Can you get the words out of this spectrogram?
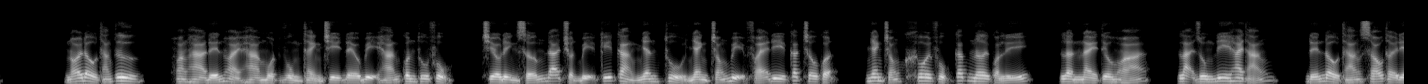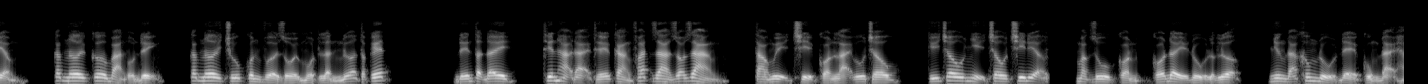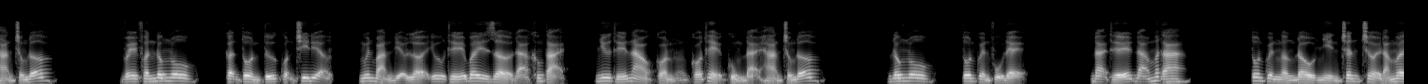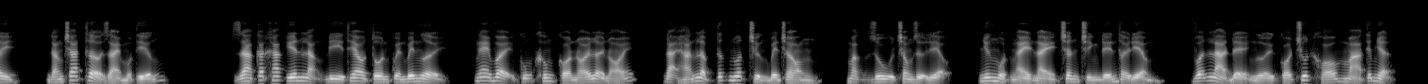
Nói đầu tháng 4, Hoàng Hà đến Hoài Hà một vùng thành trì đều bị Hán quân thu phục, triều đình sớm đã chuẩn bị kỹ càng nhân thủ nhanh chóng bị phái đi các châu quận, nhanh chóng khôi phục các nơi quản lý, lần này tiêu hóa, lại dùng đi 2 tháng, đến đầu tháng 6 thời điểm, các nơi cơ bản ổn định, các nơi chú quân vừa rồi một lần nữa tập kết. Đến tận đây, thiên hạ đại thế càng phát ra rõ ràng, Tào Ngụy chỉ còn lại ưu châu, ký châu nhị châu chi địa, mặc dù còn có đầy đủ lực lượng, nhưng đã không đủ để cùng đại hán chống đỡ. Về phần đông nô, cận tồn tứ quận chi địa, nguyên bản địa lợi ưu thế bây giờ đã không tại, như thế nào còn có thể cùng đại hán chống đỡ. Đông nô, tôn quyền phủ đệ. Đại thế đã mất ta. Tôn quyền ngẩng đầu nhìn chân trời đám mây, đắng chát thở dài một tiếng. Gia Cát khác yên lặng đi theo tôn quyền bên người, nghe vậy cũng không có nói lời nói, đại hán lập tức nuốt chửng bên trong, mặc dù trong dự liệu, nhưng một ngày này chân chính đến thời điểm, vẫn là để người có chút khó mà tiếp nhận.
